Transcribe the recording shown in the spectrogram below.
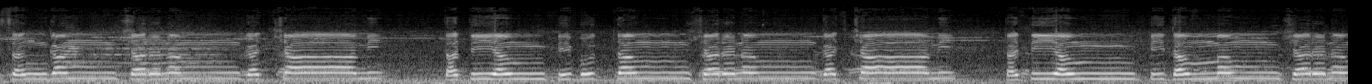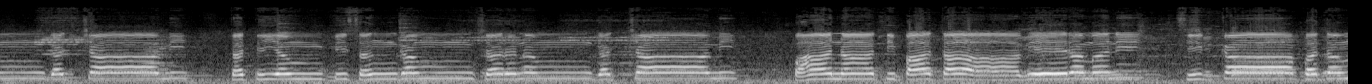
सङ्गं शरणं गच्छामि। ततीयम्पि बुद्धं शरणं गच्छामि। ततीयम्पि धम्मं शरणं गच्छामि। ततीयम्पि सङ्गं शरणं गच्छामि। पानातिपाता वेरमणि सिक्कापदम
